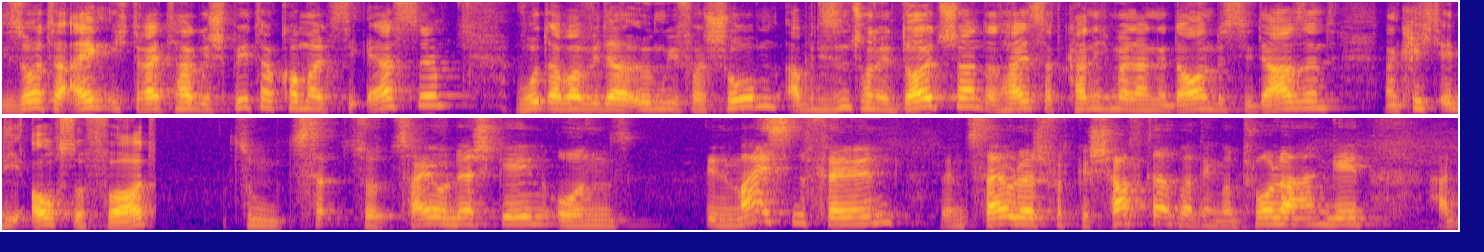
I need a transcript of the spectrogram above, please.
Die sollte eigentlich drei Tage später kommen als die erste, wurde aber wieder irgendwie verschoben. Aber die sind schon in Deutschland, das heißt, das kann nicht mehr lange dauern, bis die da sind. Dann kriegt ihr die auch sofort. Zum, zur Ziodash gehen und in den meisten Fällen, wenn Ziodash was geschafft hat, was den Controller angeht, hat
